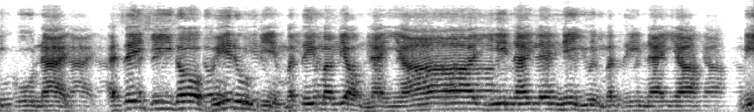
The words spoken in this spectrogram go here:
ဤကို၌အစိတ်ရှိသောဘေးတို့ဖြင့်မသေးမပြောက်နိုင်ရာရေ၌လည်းနေ၍မသေးနိုင်ရာမိ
